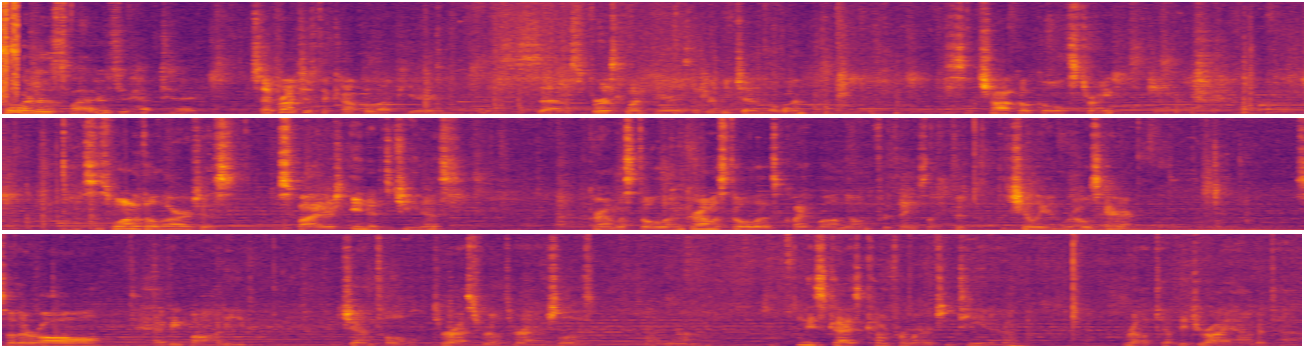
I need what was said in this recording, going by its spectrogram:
So what are the spiders you have today? So I brought just a couple up here. This, uh, this first one here is a pretty gentle one. It's a Chaco Gold Stripe. This is one of the largest spiders in its genus, Grammostola. And Grammostola is quite well known for things like the, the Chilean rose hair. So they're all heavy-bodied, gentle terrestrial tarantulas. And these guys come from Argentina, relatively dry habitat.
